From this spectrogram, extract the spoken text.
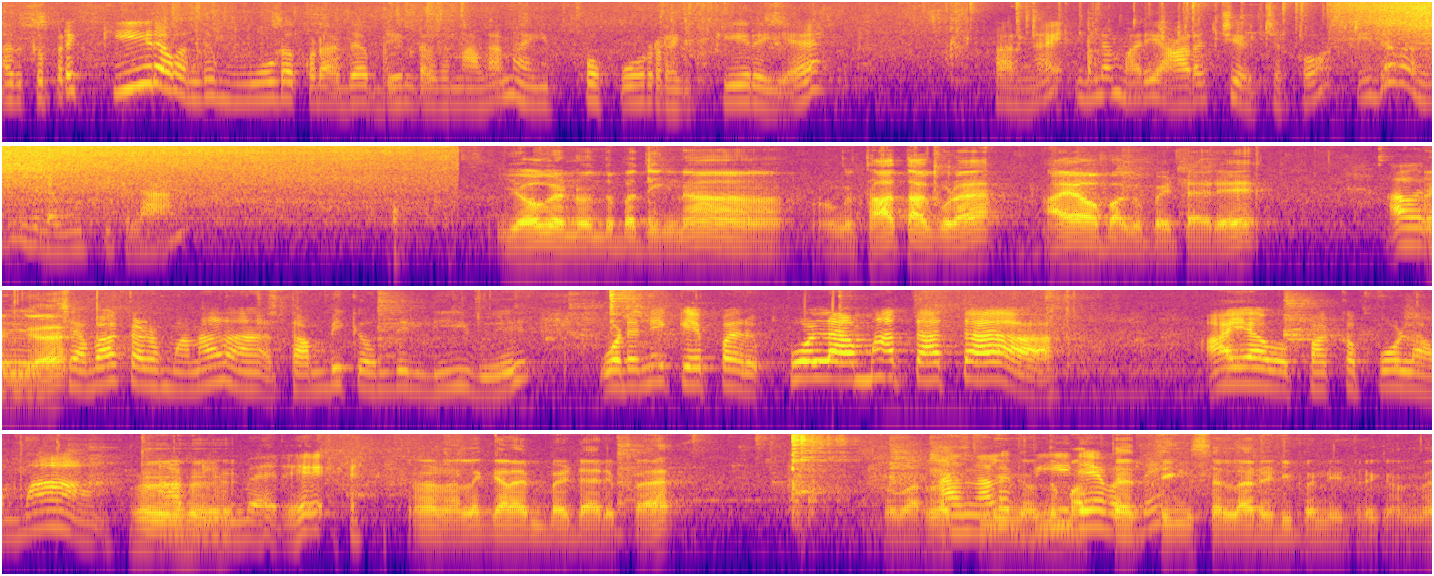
அதுக்கப்புறம் கீரை வந்து மூடக்கூடாது அப்படின்றதுனால நான் இப்போ போடுறேன் கீரையை. பாருங்கள் இந்த மாதிரி அரைச்சி வச்சுருக்கோம். இதை வந்து இதில் ஊற்றிக்கலாம் யோகன் வந்து பார்த்தீங்கன்னா அவங்க தாத்தா கூட ஆயாவை பார்க்க போயிட்டாரு. அவர் செவ்வாய்க்கிழமைனா தம்பிக்கு வந்து லீவு. உடனே கேட்பாரு போலாமா தாத்தா? ஆயாவை பார்க்க போலாமா? அப்படின்பாரு. அதனால கிளம்பி போயிட்டாரு இப்போ. அதனால வீடே வந்து திங்ஸ் எல்லாம் ரெடி பண்ணிட்டு இருக்காங்க.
